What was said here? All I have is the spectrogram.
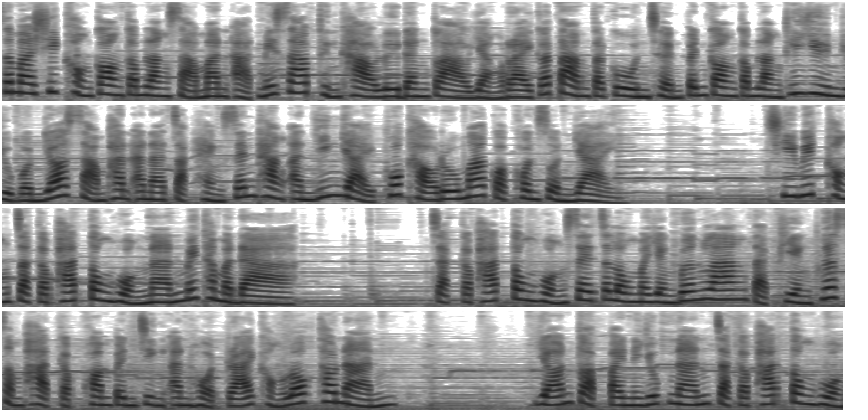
สมาชิกของกองกำลังสามัญอาจไม่ทราบถึงข่าวลือดังกล่าวอย่างไรก็ตามตระกูลเฉินเป็นกองกำลังที่ยืนอยู่บนยอด3,000อาณาจักรแห่งเส้นทางอันยิ่งใหญ่ พวกเขารู้มากกว่าคนส่วนใหญ่ ชีวิตของจักรพรรดิตงหวงนั้นไม่ธรรมดา จักรพรรดิตงหวงเซจะลงมายังเบื้องล่าง แต่เพียงเพื่อสัมผัสกับความเป็นจริงอันโหดร้ายของโลกเท่านั้น ย้อนกลับไปในยุคนั้น จักรพรรดิตงหวง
